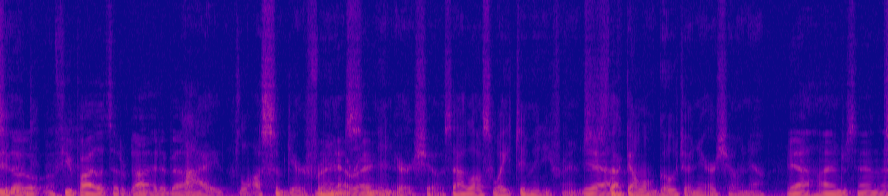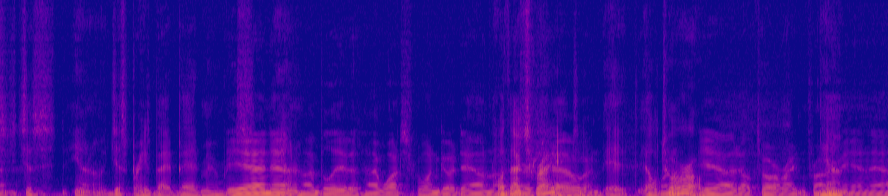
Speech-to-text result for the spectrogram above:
altitude. though, a few pilots that have died. I bet. I lost some dear friends right. in air shows. I lost way too many friends. Yeah. In fact, I won't go to an air show now. yeah, I understand that. It's just you know, it just brings back bad memories. Yeah, you no, know. I believe it. I watched one go down. Well, on that's right. Show and At El when- Toro. yeah, at El Toro, right in front Yeah. of me, and yeah,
